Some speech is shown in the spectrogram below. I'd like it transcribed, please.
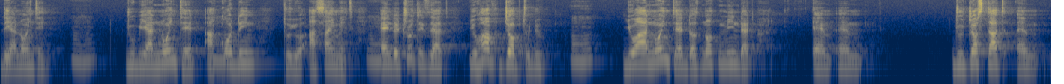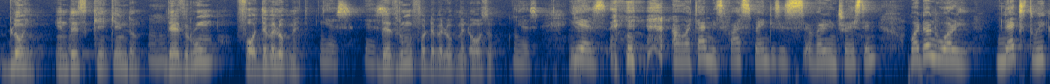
the anointing. You'll be anointed according to your assignment. And the truth is that you have job to do. You are anointed does not mean that um, um, you just start um, blowing in this ki- kingdom. There's room for development. Yes. Yes. There's room for development also. Yes. Yes. Our time is fast spent. This is very interesting. But don't worry. Next week,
